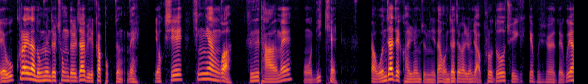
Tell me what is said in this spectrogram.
예, 우크라이나 농민들 총들자 밀가 폭등. 네. 역시 식량과 그 다음에 어, 니켈 원자재 관련주입니다. 원자재 관련주 앞으로도 주의 깊게 보셔야 되고요.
